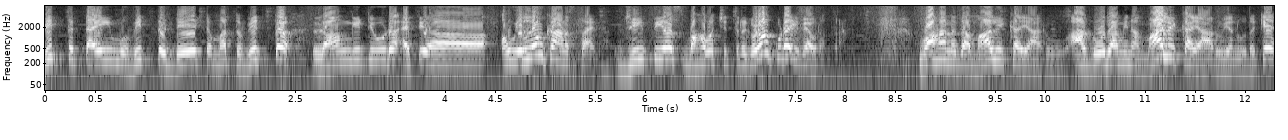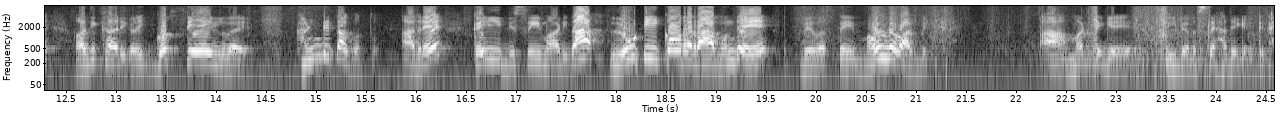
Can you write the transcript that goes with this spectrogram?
ವಿತ್ ಟೈಮ್ ವಿತ್ ಡೇಟ್ ಮತ್ತು ವಿತ್ ಲಾಂಗಿಟ್ಯೂಡ್ ಅವು ಎಲ್ಲವೂ ಕಾಣಿಸ್ತಾ ಇದೆ. ಜಿ ಪಿ ಎಸ್ ಭಾವಚಿತ್ರಗಳು ಕೂಡ ಇವೆ ಅವ್ರ ಹತ್ರ. ವಾಹನದ ಮಾಲೀಕ ಯಾರು, ಆ ಗೋದಾಮಿನ ಮಾಲೀಕ ಯಾರು ಎನ್ನುವುದಕ್ಕೆ ಅಧಿಕಾರಿಗಳಿಗೆ ಗೊತ್ತೇ ಇಲ್ವೇ. ಖಂಡಿತ ಗೊತ್ತು. ಆದರೆ ಕೈ ಬಿಸಿ ಮಾಡಿದ ಲೂಟಿಕೋರರ ಮುಂದೆ ವ್ಯವಸ್ಥೆ ಮೌನವಾಗಬೇಕಿದೆ ಆ ಮಟ್ಟಿಗೆ ಈ ವ್ಯವಸ್ಥೆ ಹದಗೆಟ್ಟಿದೆ.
